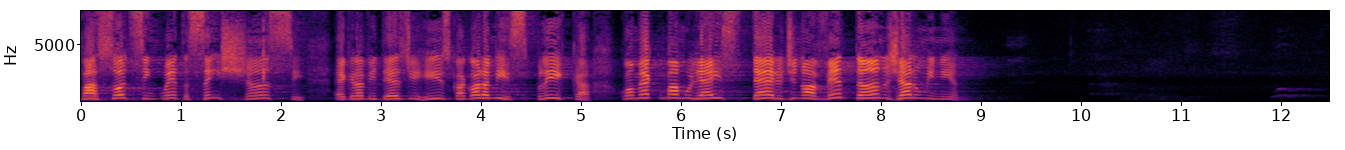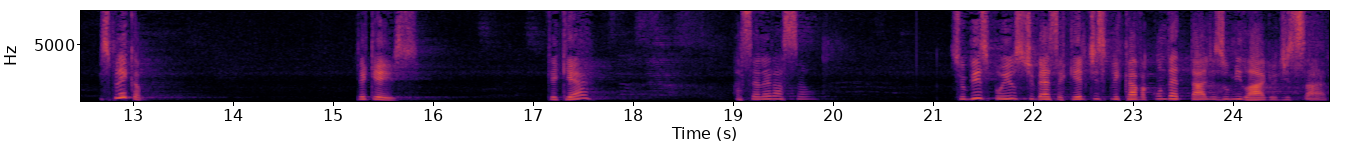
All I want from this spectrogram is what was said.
Passou de 50, sem chance, é gravidez de risco. Agora me explica, como é que uma mulher estéreo de 90 anos gera um menino? Explica. O que, que, é isso? O que, que é? Aceleração. Se o bispo Wilson estivesse aqui, ele te explicava com detalhes o milagre de Sara.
